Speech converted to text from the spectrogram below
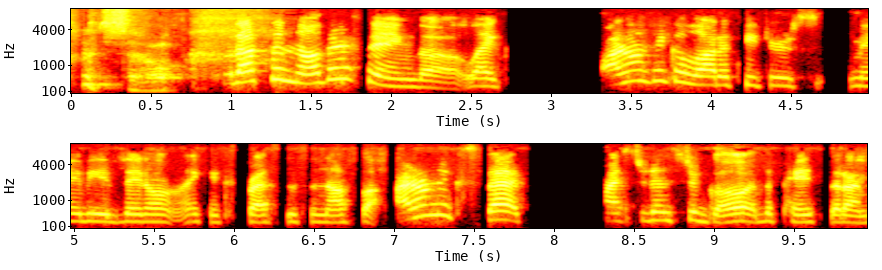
so that's another thing though. Like I don't think a lot of teachers maybe they don't like express this enough, but I don't expect my students to go at the pace that I'm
